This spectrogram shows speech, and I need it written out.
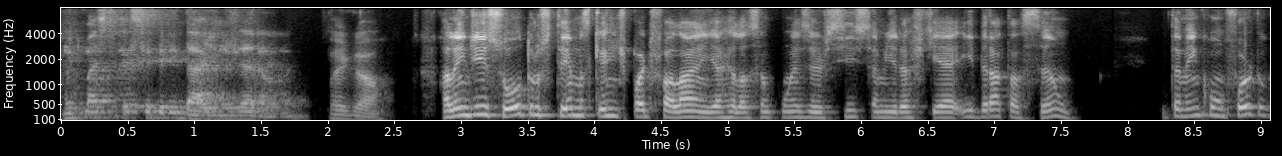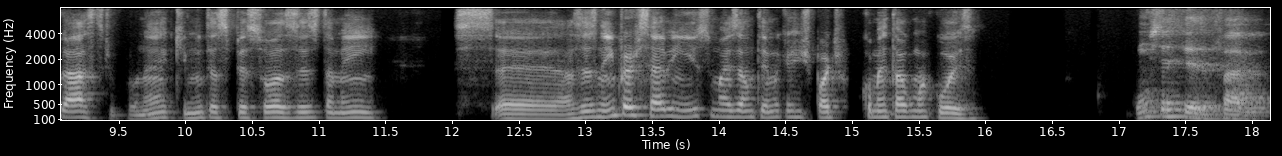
Muito mais flexibilidade no geral, né? Legal. Além disso, outros temas que a gente pode falar e a relação com o exercício, Samir, acho que é hidratação e também conforto gástrico, né? Que muitas pessoas às vezes também, é, às vezes nem percebem isso, mas é um tema que a gente pode comentar alguma coisa. Com certeza, Fábio.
